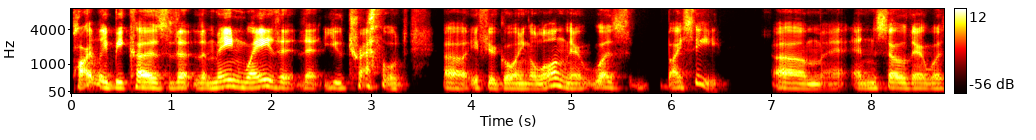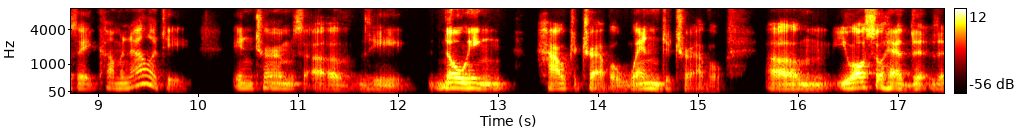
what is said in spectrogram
partly because the, the main way that, that you traveled, uh, if you're going along there, was by sea. Um, and so there was a commonality in terms of the knowing how to travel, when to travel. Um, you also had the, the,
